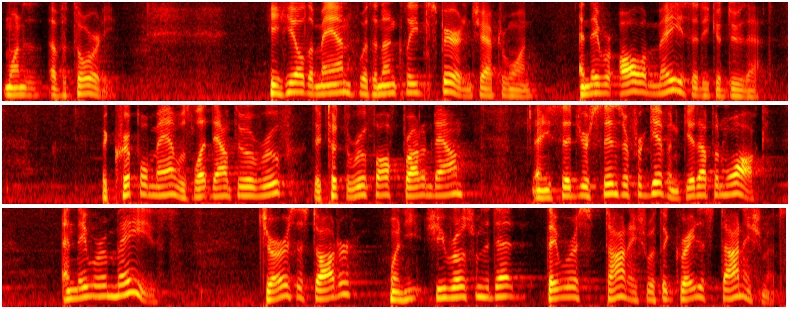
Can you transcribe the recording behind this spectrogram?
one of authority. He healed a man with an unclean spirit in chapter 1, and they were all amazed that he could do that. The crippled man was let down through a roof. They took the roof off, brought him down, and he said, Your sins are forgiven. Get up and walk. And they were amazed. Jairus' daughter, when he, she rose from the dead, they were astonished with a great astonishment.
